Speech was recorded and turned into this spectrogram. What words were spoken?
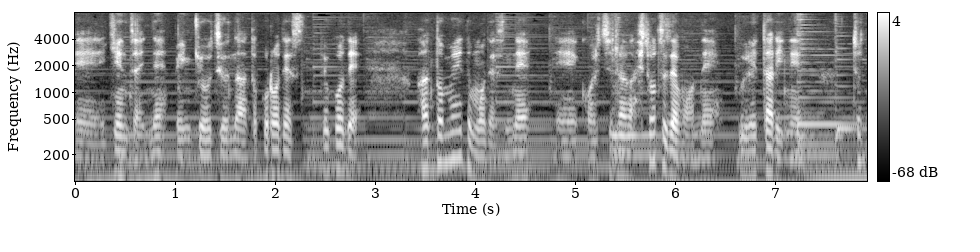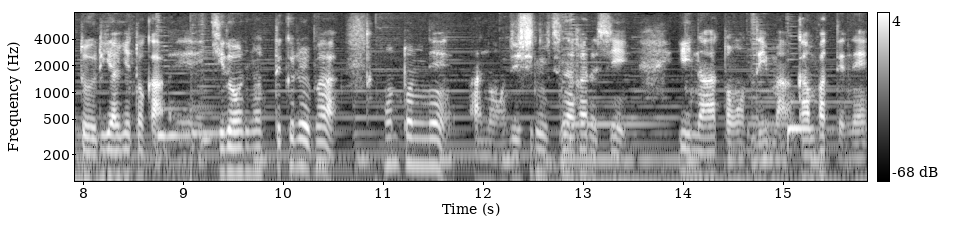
えー、現在ね、勉強中なところです。ということで、ハンドメイドもですね、えー、こちらが一つでもね、売れたりね、ちょっと売り上げとか、えー、軌道に乗ってくれば、本当にね、あの、自信につながるし、いいなと思って今、頑張ってね、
